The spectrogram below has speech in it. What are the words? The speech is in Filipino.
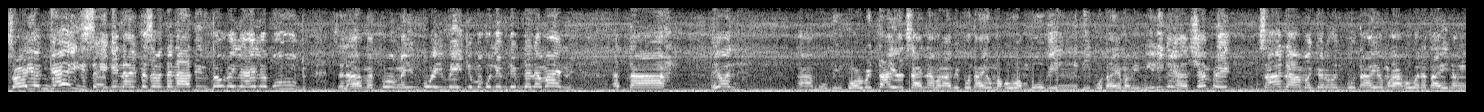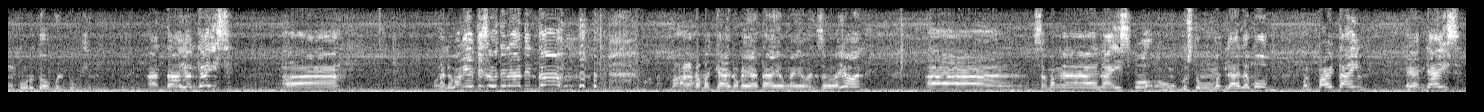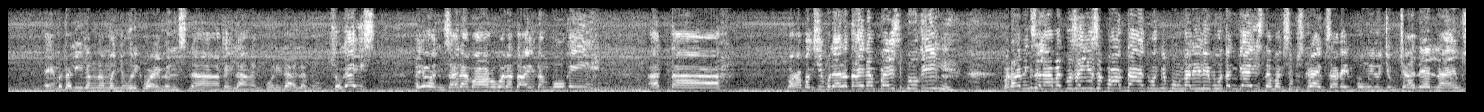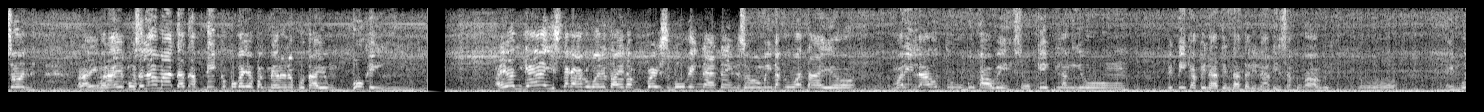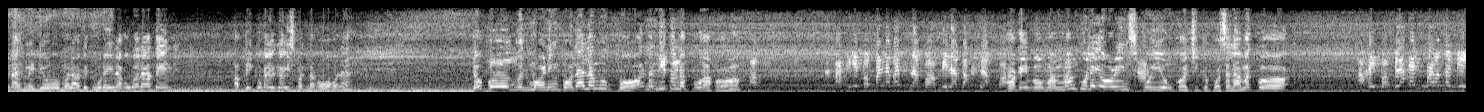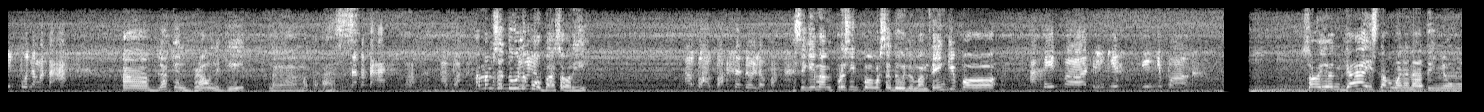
So ayun guys, second episode na natin to kay Laila Move. Salamat po. Ngayon po ay medyo makulimlim na naman. At ah, ayun, ah, moving forward tayo at sana marami po tayong makuwang booking. Hindi po tayo mamimili ngayon. At syempre, sana magkaroon po tayo, makakuha na tayo ng puro double booking. At ah, ayun guys, ah, pangalawang episode na natin to. Makakamagkano kaya tayo ngayon. So ayun, Ah, sa mga nais po o gustong maglalamove, mag part-time. Ayan guys, eh madali lang naman yung requirements na kailangan po nilalamove. So guys, ayun, sana makakuha na tayo ng booking at ah, makapagsimula na tayo ng first booking. Maraming salamat po sa inyong suporta at huwag niyo pong kalilimutan guys na mag-subscribe sa akin pong YouTube channel na Emson. Maraming maraming pong salamat at update ko po kayo pag meron na po tayong booking. Ayun guys, nakakuha na tayo ng first booking natin. So may nakuha tayo Marilao to Bukawi. So cake lang yung pipick upin natin, dadali natin sa Bukawi. So ayun muna, medyo malapit muna yung nakuha natin. Update ko kayo guys pag nakuha ko na. Hello po, good morning po. Lalamove po, nandito na po ako. Ah, sige po, palabas na po. Binabox lang po. Okay po ma'am, ma'am kulay orange po yung kotse ko po. Salamat po. Okay po, black and brown na gate po na mataas. Ah, black and brown na gate na mataas. Na mataas po. Apa. Ah, ma'am sa dulo po ba? Sorry. Apa, apa. Sa dulo pa. Sige ma'am, proceed po ako sa dulo ma'am. Thank you po. Okay po, thank you. Thank you po. So yun guys, nakuha na natin yung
